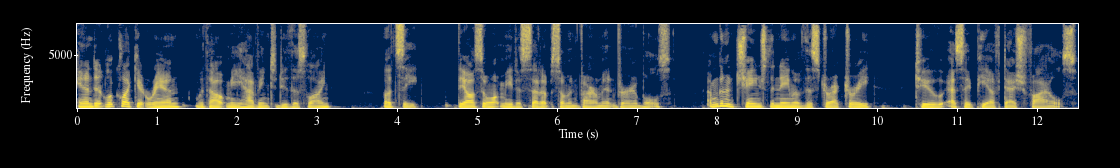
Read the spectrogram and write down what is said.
And it looked like it ran without me having to do this line. Let's see. They also want me to set up some environment variables. I'm going to change the name of this directory to sapf files.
